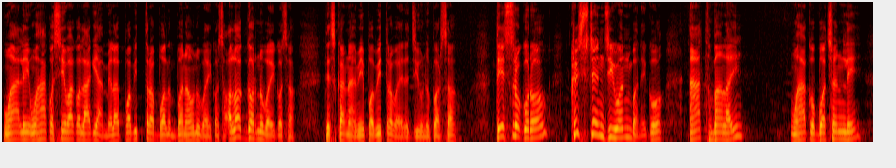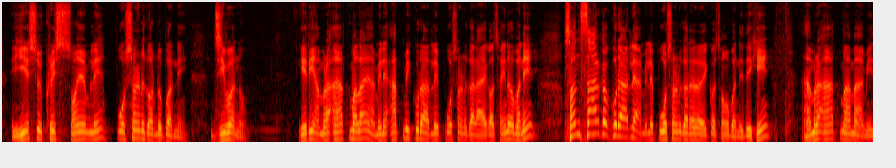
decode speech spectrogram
उहाँले उहाँको सेवाको लागि हामीलाई पवित्र बन बनाउनु भएको छ अलग गर्नुभएको छ। त्यस कारण हामी पवित्र भएर जिउनुपर्छ। तेस्रो कुरो क्रिस्चियन जीवन भनेको आत्मालाई उहाँको वचनले यसु ख्रिस्ट स्वयंले पोषण गर्नुपर्ने जीवन हो। यदि हाम्रो आत्मालाई हामीले आत्मिक कुराहरूले पोषण गराएका छैनौँ भने संसारका कुराहरूले हामीले पोषण गराइरहेको छौँ भनेदेखि हाम्रो आत्मामा हामी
